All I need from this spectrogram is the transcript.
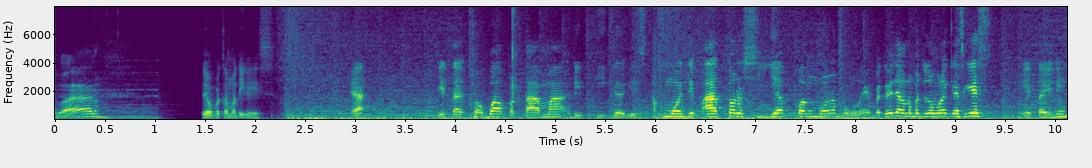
Kabar Coba pertama tiga guys. Ya kita coba pertama di tiga guys. Aku mau tip ator siap pengemulan boleh. Betul jangan lupa coba guys guys. Kita ini.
